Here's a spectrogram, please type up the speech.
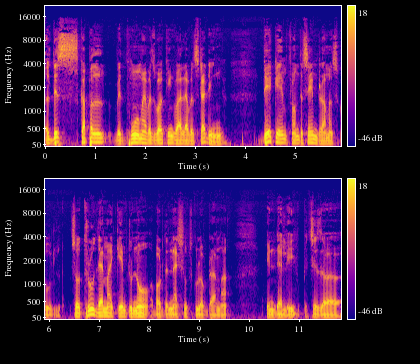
this couple with whom I was working while I was studying, they came from the same drama school. So through them, I came to know about the National School of Drama in Delhi, which is a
